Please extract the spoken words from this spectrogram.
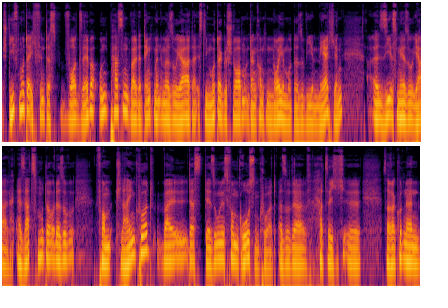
Stiefmutter. Ich finde das Wort selber unpassend, weil da denkt man immer so, ja, da ist die Mutter gestorben und dann kommt eine neue Mutter, so wie im Märchen. Äh, sie ist mehr so, ja, Ersatzmutter oder so vom kleinen Kurt, weil das der Sohn ist vom großen Kurt. Also da hat sich äh, Sarah Kuttner einen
